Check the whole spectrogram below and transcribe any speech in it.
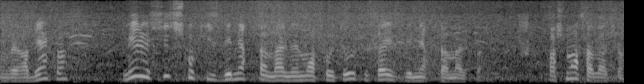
On verra bien, quoi. Mais le 6, je trouve qu'il se démerde pas mal. Même en photo, tout ça, il se démerde pas mal, quoi. Franchement, ça va, tu vois.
